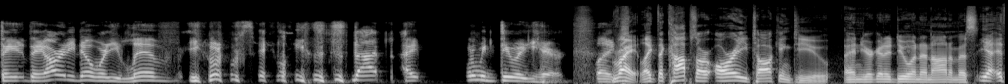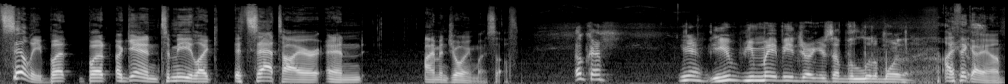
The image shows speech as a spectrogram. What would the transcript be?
they they already know where you live. You know what I'm saying? Like it's just not I. What are we doing here? Like Right, like the cops are already talking to you, and you're gonna do an anonymous. Yeah, it's silly, but but again, to me, like it's satire, and I'm enjoying myself. okay. Yeah, you you may be enjoying yourself a little more than I. am. I think I am.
